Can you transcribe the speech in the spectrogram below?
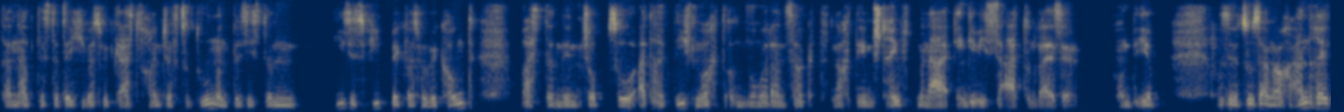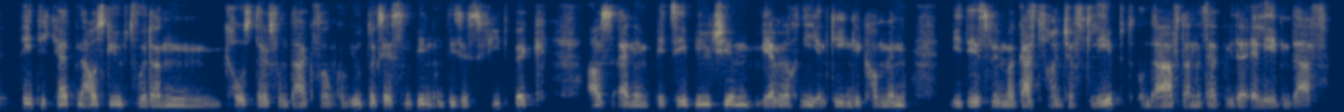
dann hat das tatsächlich was mit Gastfreundschaft zu tun und das ist dann dieses Feedback, was man bekommt, was dann den Job so attraktiv macht und wo man dann sagt, nach dem strebt man auch in gewisser Art und Weise. Und ich habe, muss ich dazu sagen, auch andere Tätigkeiten ausgeübt, wo ich dann großteils vom Tag vor dem Computer gesessen bin und dieses Feedback aus einem PC-Bildschirm wäre mir noch nie entgegengekommen, wie das, wenn man Gastfreundschaft lebt und auch auf der anderen Seite wieder erleben darf.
